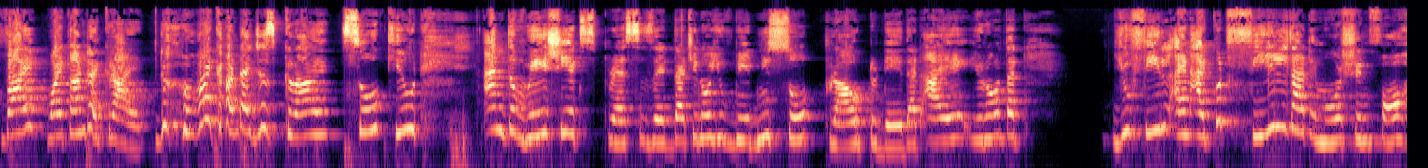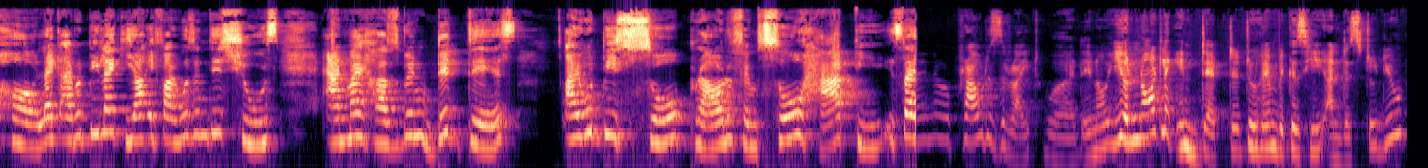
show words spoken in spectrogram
why, why can't I cry? why can't I just cry? So cute. And the way she expresses it that, you know, you've made me so proud today that I, you know, that you feel, and I could feel that emotion for her. Like I would be like, yeah, if I was in these shoes and my husband did this, I would be so proud of him, so happy. It's like, proud is the right word. You know, you're not like indebted to him because he understood you,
